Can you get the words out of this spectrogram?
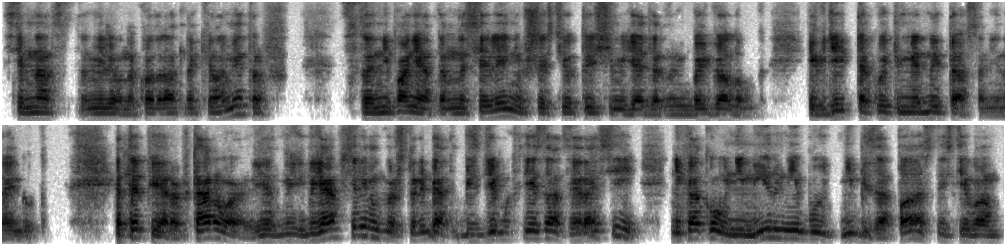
17 миллионов квадратных километров с непонятным населением, 6 тысячами ядерных боеголовок. И где такой-то медный таз они найдут? Это первое. Второе. Я, я все время говорю, что, ребята, без демократизации России никакого ни мира не будет, ни безопасности вам,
